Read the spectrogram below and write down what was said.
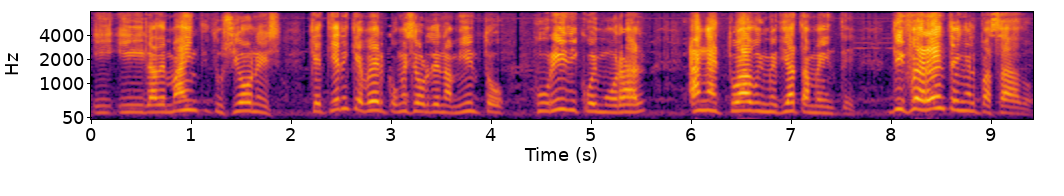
y, y las demás instituciones que tienen que ver con ese ordenamiento jurídico y moral han actuado inmediatamente, diferente en el pasado,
